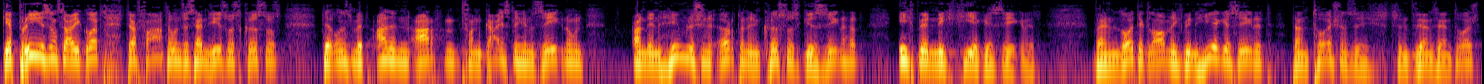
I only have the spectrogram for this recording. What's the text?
Gepriesen sei Gott, der Vater unseres Herrn Jesus Christus, der uns mit allen Arten von geistlichen Segnungen an den himmlischen Orten in Christus gesegnet hat. Ich bin nicht hier gesegnet. Wenn Leute glauben, ich bin hier gesegnet, dann täuschen sie sich, dann werden sie enttäuscht.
